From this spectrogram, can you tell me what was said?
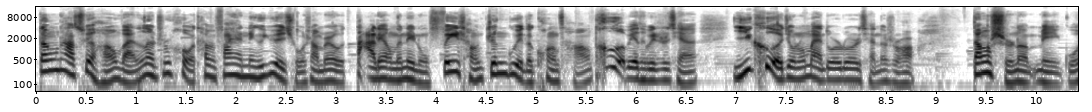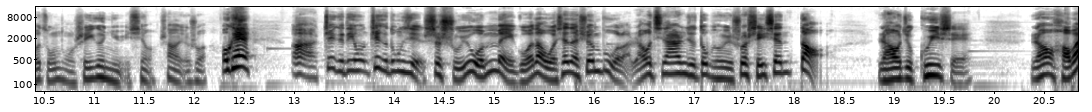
当纳粹好像完了之后，他们发现那个月球上边有大量的那种非常珍贵的矿藏，特别特别值钱，一克就能卖多少多少钱的时候。当时呢，美国总统是一个女性，上去就说：“OK，啊，这个地方这个东西是属于我们美国的，我现在宣布了。”然后其他人就都不同意，说谁先到，然后就归谁。然后好吧，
